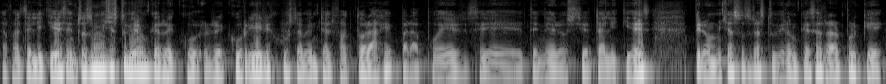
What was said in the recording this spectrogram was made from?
La falta de liquidez, entonces muchas tuvieron que recurrir justamente al factoraje para poder tener cierta liquidez, pero muchas otras tuvieron que cerrar porque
